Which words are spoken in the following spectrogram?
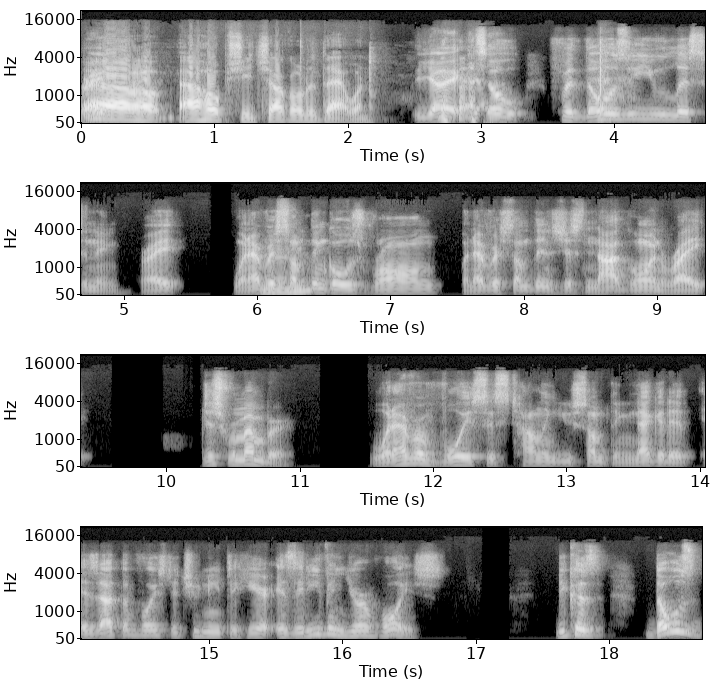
hope, I hope she chuckled at that one. Yeah. so for those of you listening, right? Whenever Mhm. something goes wrong, whenever something's just not going right, just remember whatever voice is telling you something negative, is that the voice that you need to hear? Is it even your voice? Because those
